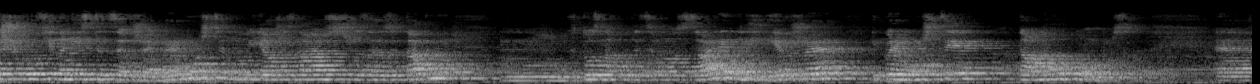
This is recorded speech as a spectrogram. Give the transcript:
те, що ви фіналісти, це вже переможці. Ну я вже знаю, що за результатами, хто знаходиться у нас в залі, вони є вже і переможці даного конкурсу. Е,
